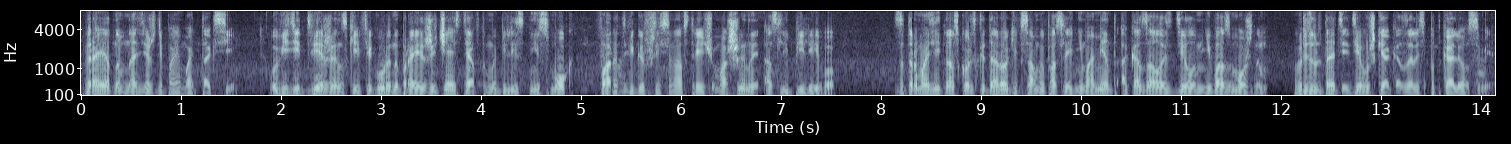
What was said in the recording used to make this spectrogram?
вероятно, в надежде поймать такси. Увидеть две женские фигуры на проезжей части автомобилист не смог. Фары, двигавшиеся навстречу машины, ослепили его. Затормозить на скользкой дороге в самый последний момент оказалось делом невозможным. В результате девушки оказались под колесами.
